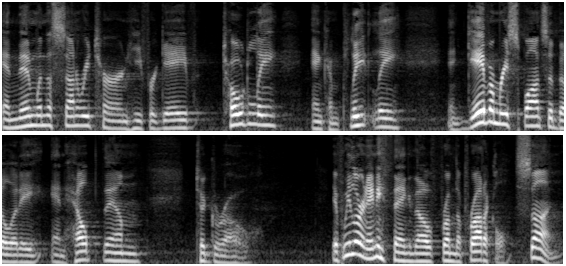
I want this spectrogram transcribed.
And then when the son returned, he forgave totally and completely and gave them responsibility and helped them to grow. If we learn anything, though, from the prodigal son,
